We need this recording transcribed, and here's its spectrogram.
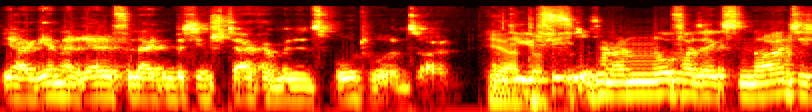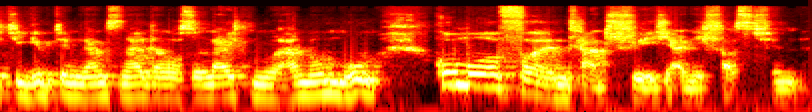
ja generell vielleicht ein bisschen stärker mit ins Boot holen sollen. Ja, die Geschichte von Hannover 96, die gibt dem Ganzen halt auch so einen leichten humorvollen Touch, wie ich eigentlich fast finde.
